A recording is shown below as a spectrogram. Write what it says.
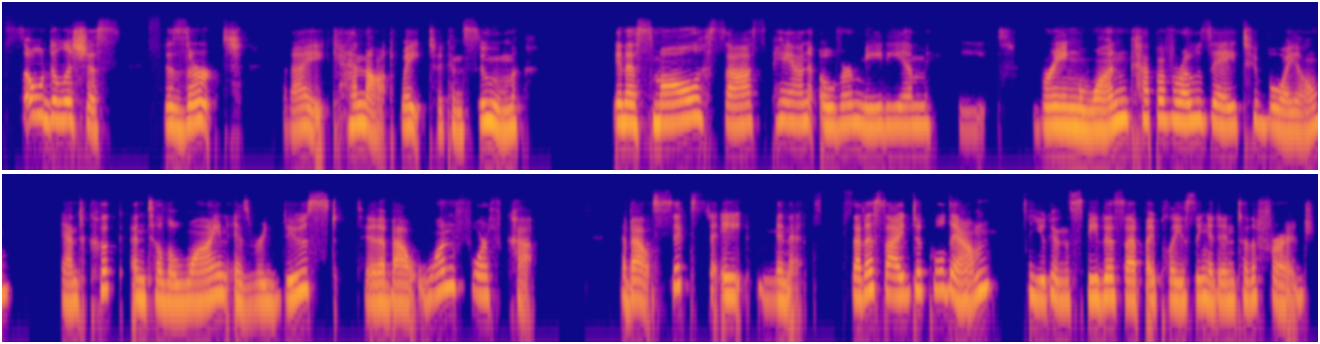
so delicious dessert that I cannot wait to consume in a small saucepan over medium heat, bring one cup of rosé to boil and cook until the wine is reduced to about one fourth cup, about six to eight minutes. Set aside to cool down. You can speed this up by placing it into the fridge.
